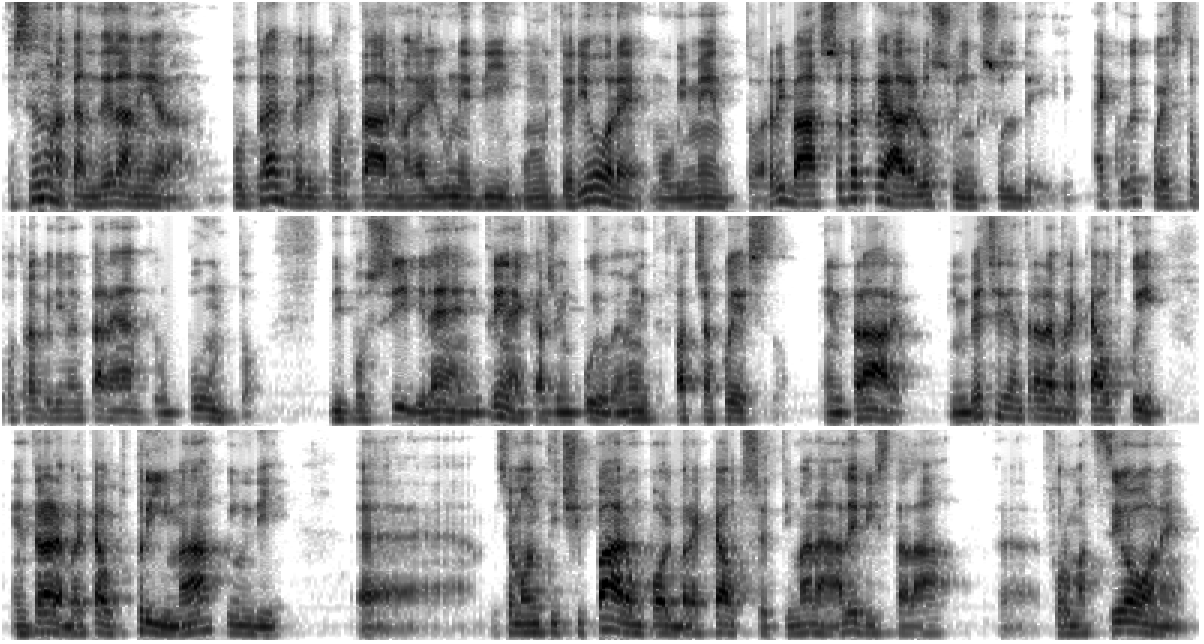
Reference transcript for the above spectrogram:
Essendo una candela nera, potrebbe riportare magari lunedì un ulteriore movimento al ribasso per creare lo swing sul daily. Ecco che questo potrebbe diventare anche un punto di possibile entry, nel caso in cui ovviamente faccia questo, entrare, invece di entrare a breakout qui, entrare a breakout prima, quindi eh, diciamo anticipare un po' il breakout settimanale, vista la formazione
